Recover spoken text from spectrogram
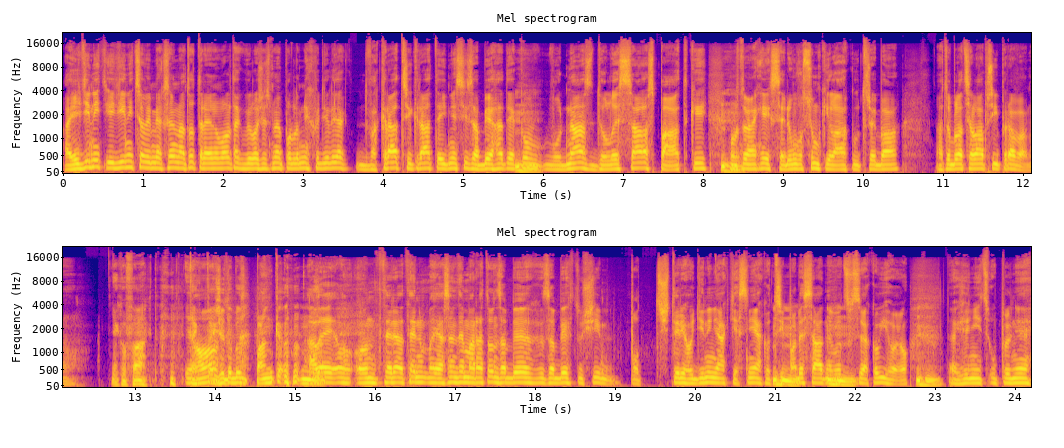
A jediný, jediný, co vím, jak jsem na to trénoval, tak bylo, že jsme podle mě chodili jak dvakrát, třikrát týdně si zaběhat jako mm-hmm. od nás do lesa a zpátky. Mm-hmm. Bylo to nějakých 7-8 kiláků třeba. A to byla celá příprava, no. Jako fakt. tak, takže to byl punk. Ale on teda ten, já jsem ten maraton zaběh, zaběh tuším po 4 hodiny nějak těsně, jako 3,50 mm. nebo mm. co si takového, jo. Mm. Takže nic úplně,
